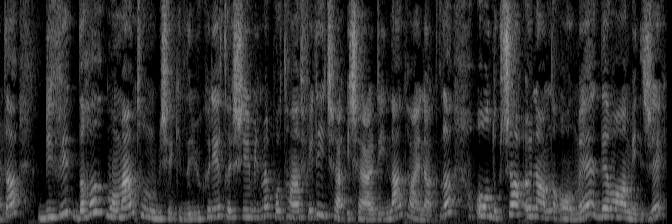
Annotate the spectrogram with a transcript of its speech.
fiyatlamalarda bizi daha momentumlu bir şekilde yukarıya taşıyabilme potansiyeli içer içerdiğinden kaynaklı oldukça önemli olmaya devam edecek.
